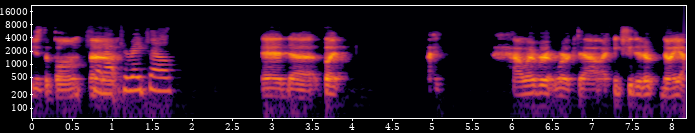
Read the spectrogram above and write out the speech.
she's the bomb Shout Um, out to Rachel. and uh, but however it worked out I think she did a no yeah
